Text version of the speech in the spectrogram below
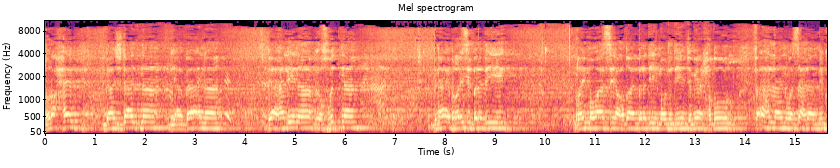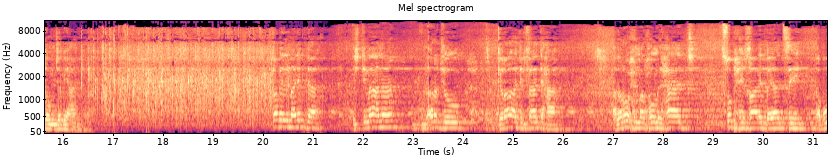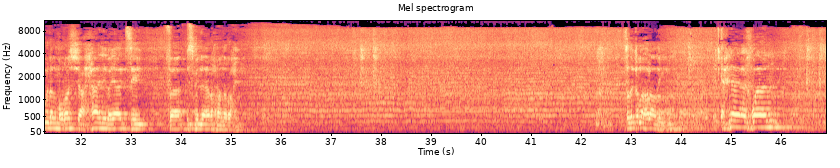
نرحب بأجدادنا بآبائنا بأهالينا بأخوتنا. بنائب رئيس البلدية إبراهيم مواسي أعضاء البلدية الموجودين جميع الحضور فأهلا وسهلا بكم جميعا. قبل ما نبدأ اجتماعنا أرجو قراءة الفاتحة. على روح المرحوم الحاج صبحي خالد بياتسي أبونا المرشح هاني بياتسي. فبسم الله الرحمن الرحيم. صدق الله العظيم. إحنا يا إخوان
